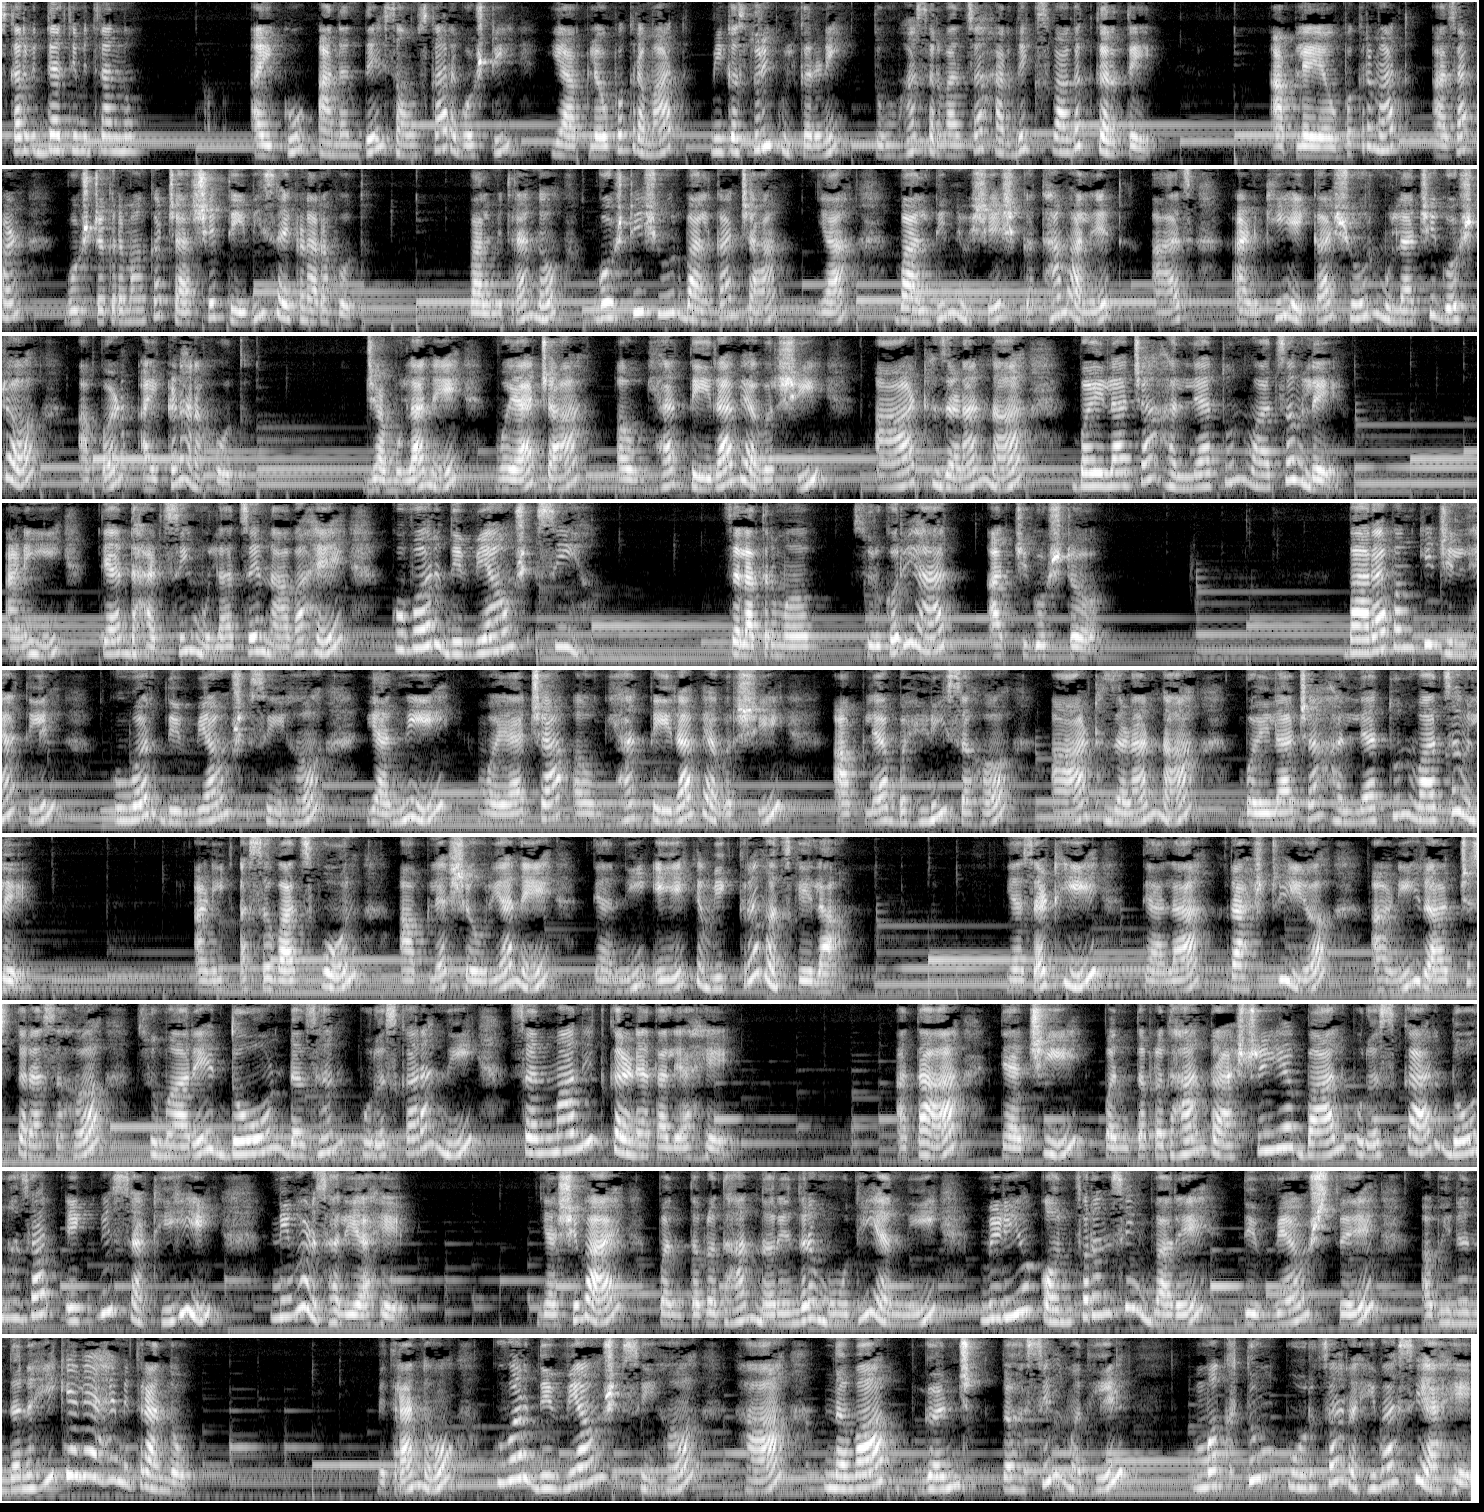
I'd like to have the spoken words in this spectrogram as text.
नमस्कार विद्यार्थी मित्रांनो. ऐकू आनंदे संस्कार गोष्टी या आपल्या उपक्रमात मी कस्तुरी कुलकर्णी तुम्हा सर्वांचं हार्दिक स्वागत करते. आपल्या या उपक्रमात आज आपण गोष्ट क्रमांक चारशे तेवीस ऐकणार आहोत. बालमित्रांनो गोष्टी शूर बालकांच्या या बालदिन विशेष कथामालेत आज आणखी एका शूर मुलाची गोष्ट आपण ऐकणार आहोत. ज्या मुलाने वयाच्या अवघ्या तेराव्या वर्षी आठ जणांना बैलाच्या हल्ल्यातून वाचवले. आणि त्या धाडसी मुलाचे नाव आहे कुवर दिव्यांश सिंह. चला तर मग सुरू करूयात आजची गोष्ट. बाराबंकी जिल्ह्यातील कुवर दिव्यांश सिंह यांनी वयाच्या अवघ्या तेराव्या वर्षी आपल्या बहिणीसह आठ जणांना बैलाच्या हल्ल्यातून वाचवले. आणि असं वाचवून आपल्या शौर्याने त्यांनी एक विक्रमच केला. यासाठी त्याला राष्ट्रीय आणि राज्यस्तरासह सुमारे दोन डझन पुरस्कारांनी सन्मानित करण्यात आले आहे. आता त्याची पंतप्रधान राष्ट्रीय बाल पुरस्कार दोन हजार एकवीस साठीही निवड झाली आहे. याशिवाय पंतप्रधान नरेंद्र मोदी यांनी व्हिडिओ कॉन्फरन्सिंगद्वारे दिव्यांशचे अभिनंदनही केले आहे मित्रांनो. मित्रांनो कुवर दिव्यांश सिंह हा नवाबगंज तहसील मधील मखदुमपूरचा रहिवासी आहे.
